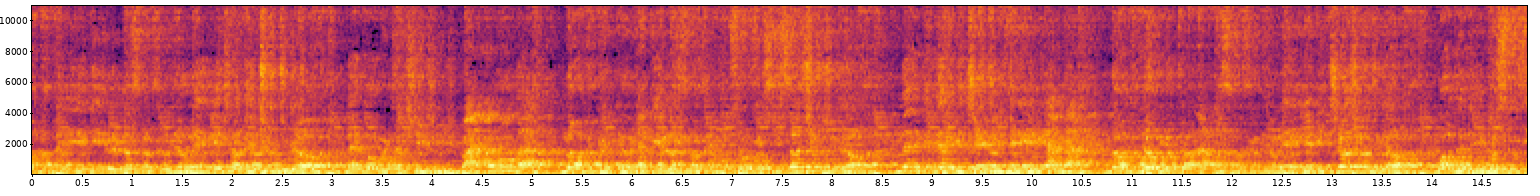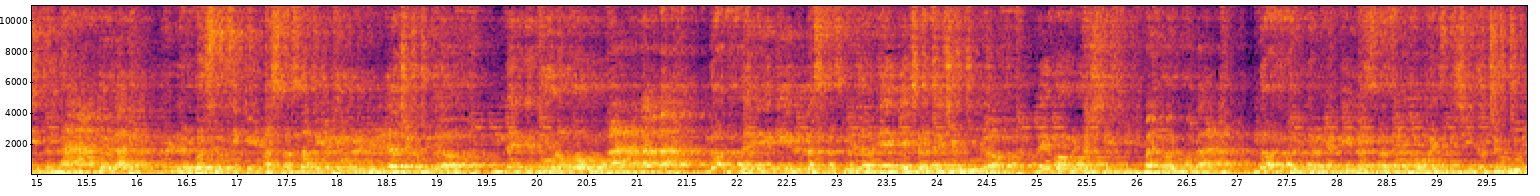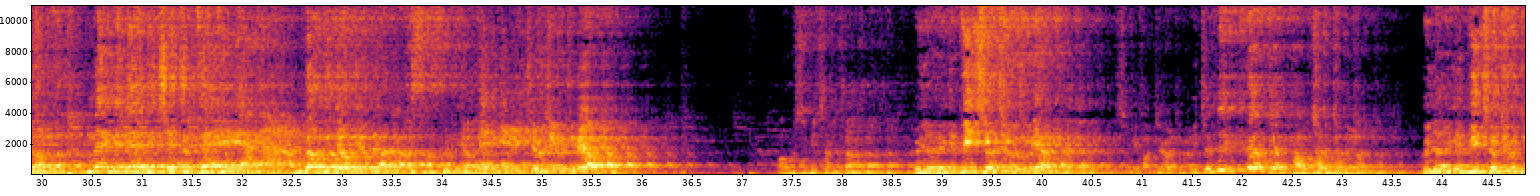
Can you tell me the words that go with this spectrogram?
너는 내 얘기를 넣어서 그녀에게 전해주려. 내 몸을 적시니 바라보다 너는 그녀 향기 넣어서 내 목속에 씻어주려. 내게 내게 재는 태양아 너는 여기 떠나와서 그녀에게 비춰주려. 뭐든지 볼 수 있는 하늘아. 그녀를 볼 수 있게 와서 너의 눈을 빌려주려. 내게 불어오는 바람아. 너는 내 얘기를 넣어서 그녀에게 전해주려. 내 몸을 적시니 바라보다 너는 그녀 향기 넣어서 내 몸에 씻어 주려 내게 내리쬐는 태양아 너는 여기 떠나와서 그녀에게 비춰주려 어우 숨이 참다. 그녀에게 비춰주려 숨이 막혀가지고. 비춰주려 네, 다 붙여주려 그녀에게 비춰주려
